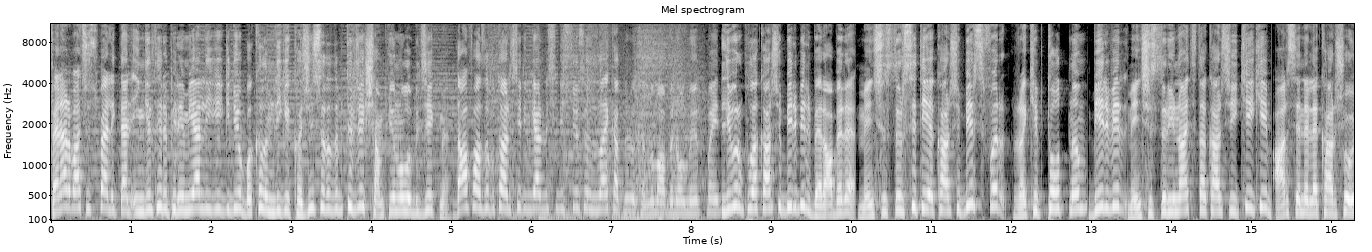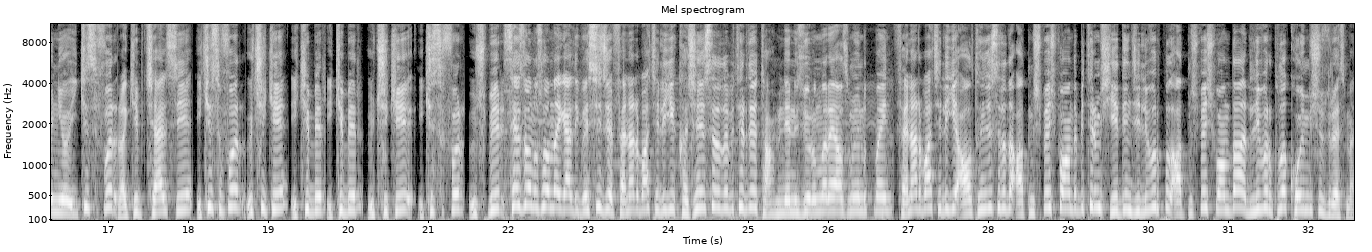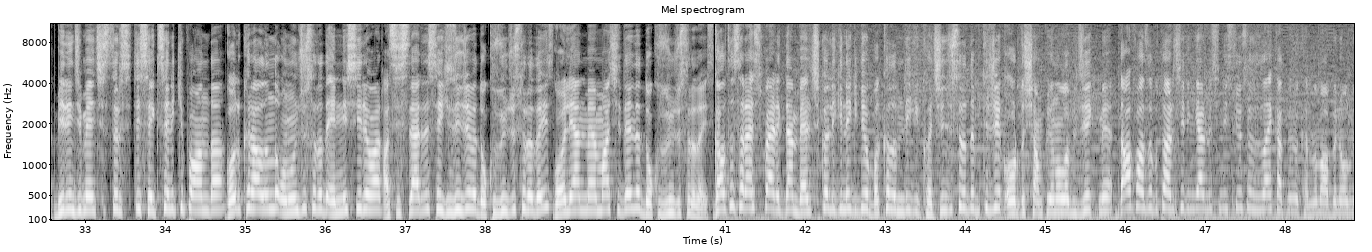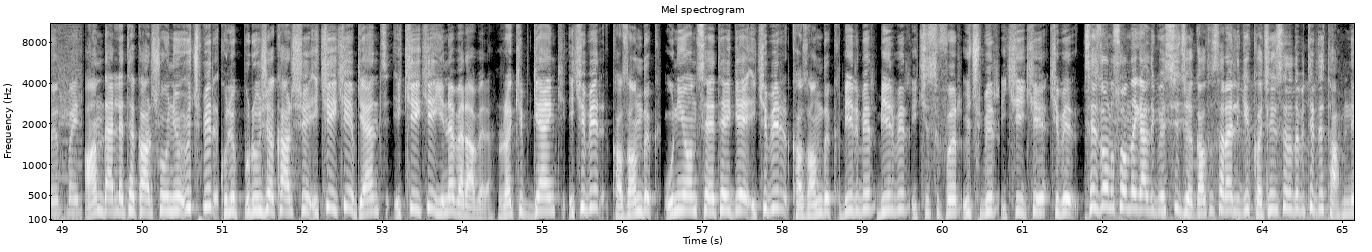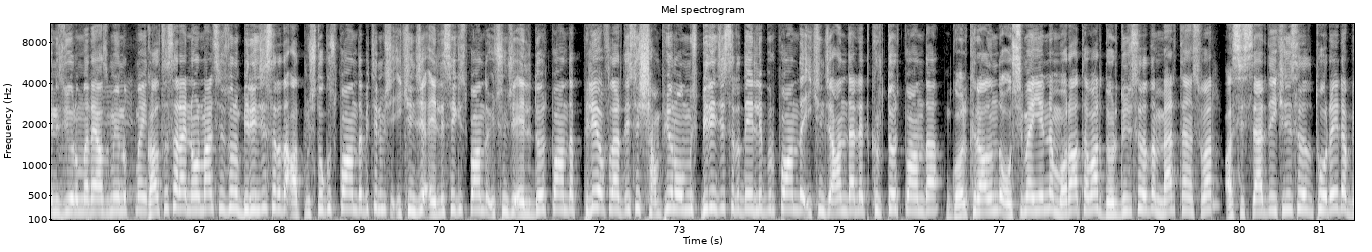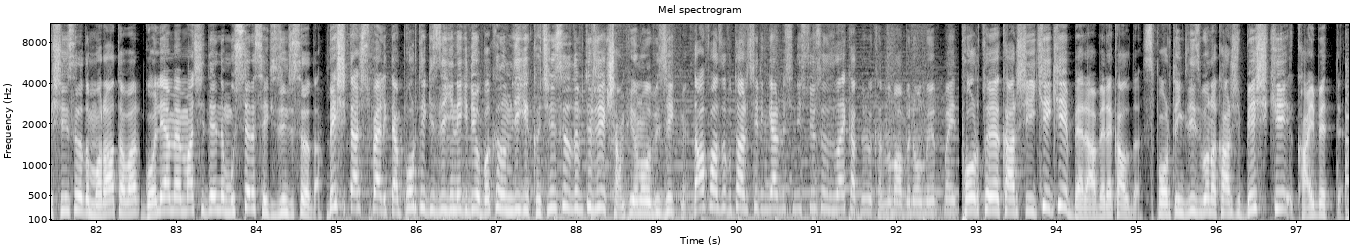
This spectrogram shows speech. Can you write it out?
Fenerbahçe Süper Lig'den İngiltere Premier Lig'e gidiyor. Bakalım ligi kaçıncı sırada bitirecek, şampiyon olabilecek mi? Daha fazla bu tarz içeriğin gelmesini istiyorsanız like atmayı ve kanalıma abone olmayı unutmayın. Liverpool'a karşı 1-1 berabere. Manchester City'ye karşı 1-0. Rakip Tottenham 1-1. Manchester United'a karşı 2-2. Arsenal'e karşı oynuyor 2-0. Rakip Chelsea 2-0. 3-2. 2-1. 2-1. 3-2. 2-0. 3-1. Sezonun sonuna geldik ve sizce Fenerbahçe Ligi kaçıncı sırada bitirdi? Tahminlerinizi yorumlara yazmayı unutmayın. Fenerbahçe Ligi 6. sırada 65 puanda bitirmiş. 7. Liverpool 65 puanda Liverpool'a koymuşuz resmen. 1. Manchester City 82 puanda. Gol krallığında 10. sırada Ennesiri var. Asistlerde 8. ve 9. sıradayız. Gol yenmeyen maçlarında 9. sıradayız. Galatasaray Süper Lig'den Belçika Ligi'ne gidiyor. Bakalım ligi kaçıncı sırada bitirecek? Orada şampiyon olabilecek mi? Daha fazla bu tarz içeriğin gelmesini istiyorsanız like atmayı ve kanalıma abone olmayı unutmayın. Anderlet'e karşı oynuyor 3-1. Kulüp Brugge'a karşı 2-2. Gent 2-2 yine berabere. Rakip Genk 2-1 kazandık. Union STG 2-1 kazandık. 1-1 1-1 2-0 3-1 2-2 2-1 Sezonun sonuna geldik ve sizce Galatasaray Ligi kaçıncı sırada bitirdi? Tahminlerinizi yorumlara yazmayı unutmayın. Galatasaray normal sezonu 1. sırada 69 puanda bitirmiş. 2. 58 puanda. 3. 54 puanda. Playoff'larda ise şampiyon olmuş. 1. sırada 51 puanda. 2. Anderlet 44 puanda. Gol kralında Osimhen yerine Morata var. 4. sırada Mertens var. Asistlerde 2. sırada Torreira. 5. sırada Morata var. Gol yemeyen maç liderinde Muslera 8. sırada. Beşiktaş Süper Lig'den Portekiz Ligi'ne gidiyor. Bakalım ligi kaçıncı sırada bitirecek? Şampiyon olabilecek mi? Daha bu tarz içeriğin gelmesini istiyorsanız like atmayı ve kanalıma abone olmayı unutmayın. Porto'ya karşı 2-2 berabere kaldı. Sporting Lisbon'a karşı 5-2 kaybetti.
